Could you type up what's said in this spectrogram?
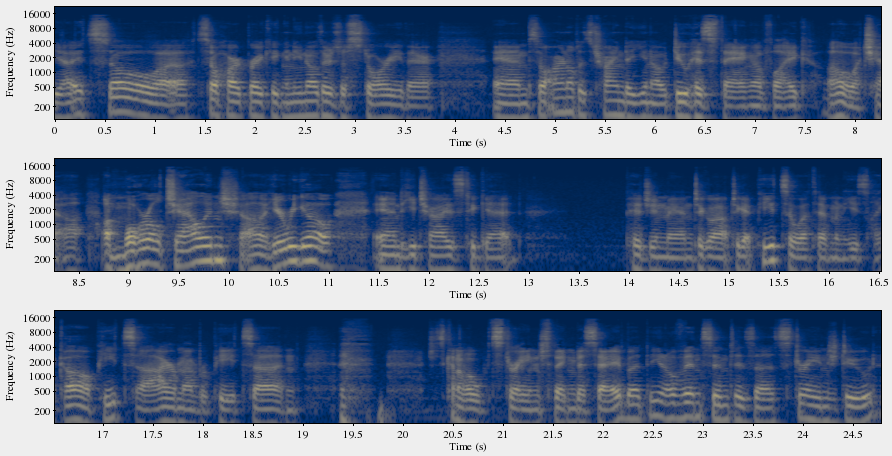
Yeah, it's so uh, so heartbreaking, and you know there's a story there, and so Arnold is trying to you know do his thing of like oh a cha- a moral challenge, uh, here we go, and he tries to get Pigeon Man to go out to get pizza with him, and he's like, "Oh, pizza! I remember pizza," and just kind of a strange thing to say, but you know, Vincent is a strange dude.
